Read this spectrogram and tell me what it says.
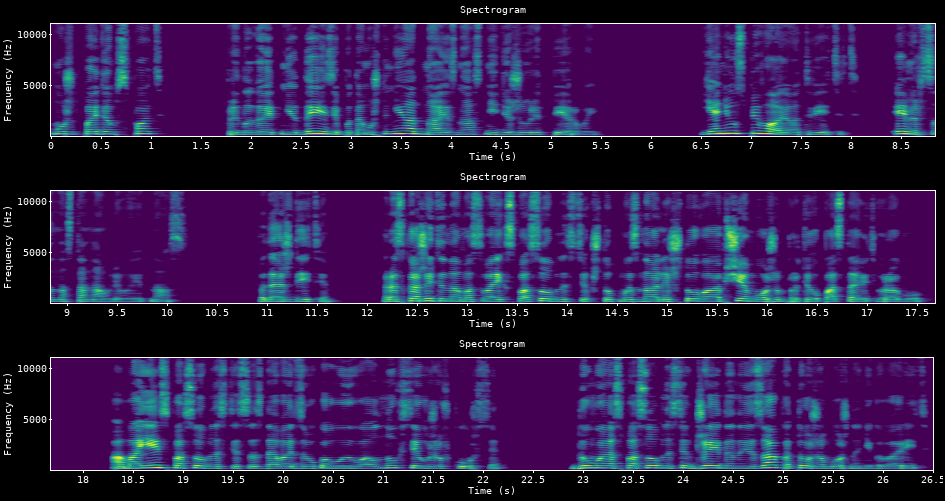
«Может, пойдем спать?» — предлагает мне Дейзи, потому что ни одна из нас не дежурит первой. Я не успеваю ответить. Эмерсон останавливает нас. «Подождите. Расскажите нам о своих способностях, чтоб мы знали, что вообще можем противопоставить врагу. О моей способности создавать звуковую волну все уже в курсе. Думаю, о способностях Джейдена и Зака тоже можно не говорить.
